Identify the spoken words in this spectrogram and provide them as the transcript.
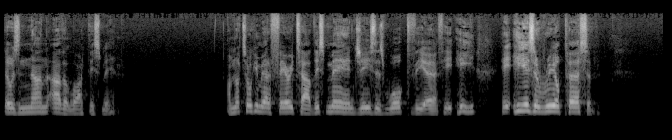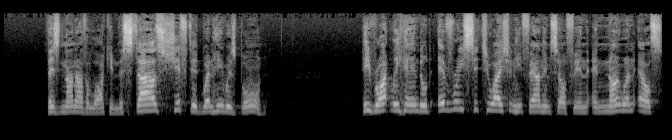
There was none other like this man. I'm not talking about a fairy tale. This man, Jesus, walked the earth. He, he, he, he is a real person. There's none other like him. The stars shifted when he was born. He rightly handled every situation he found himself in, and no one else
